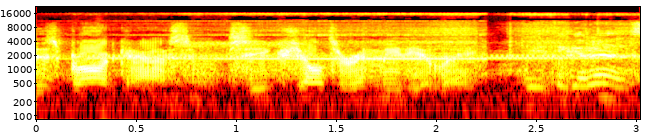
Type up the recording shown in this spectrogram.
This broadcast, seek shelter immediately. What do you think it is?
